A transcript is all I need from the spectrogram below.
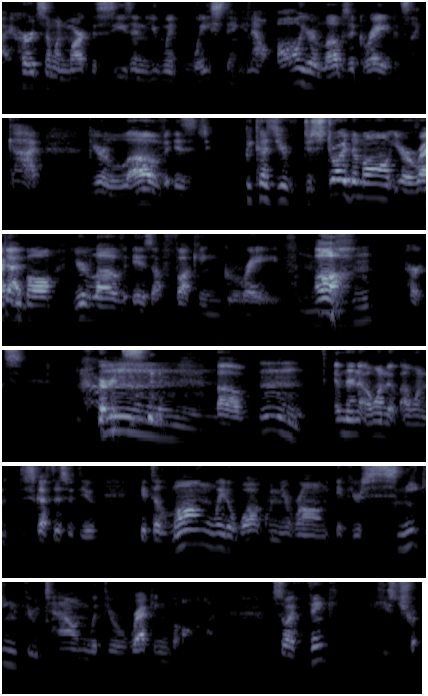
I heard someone mark the season you went wasting. And now all your love's a grave. It's like God, your love is because you've destroyed them all. You're a wrecking Dead. ball. Your love is a fucking grave. Oh, Mhm. hurts. hurts. Mm. um, Mm. and then I want to I want to discuss this with you. It's a long way to walk when you're wrong if you're sneaking through town with your wrecking ball on. So I think he's tr-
